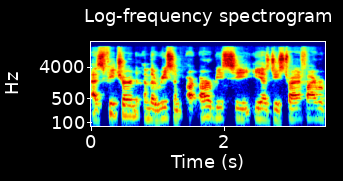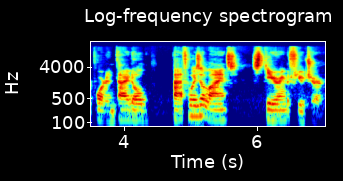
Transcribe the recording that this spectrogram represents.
as featured in the recent RBC ESG Stratify report entitled Pathways Alliance Steering the Future.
